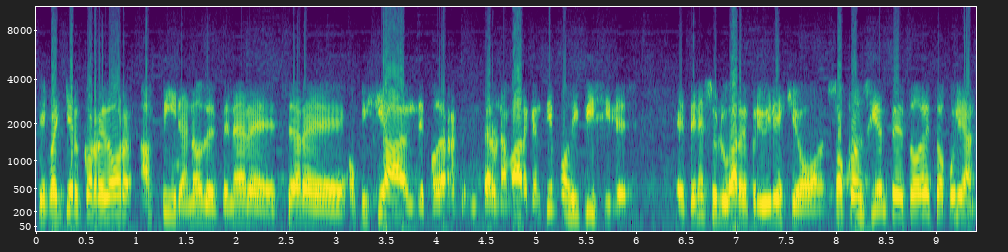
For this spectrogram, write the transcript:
que cualquier corredor aspira, ¿no? De tener, eh, ser eh, oficial, de poder representar una marca. En tiempos difíciles eh, tenés un lugar de privilegio. ¿Sos consciente de todo esto, Julián?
